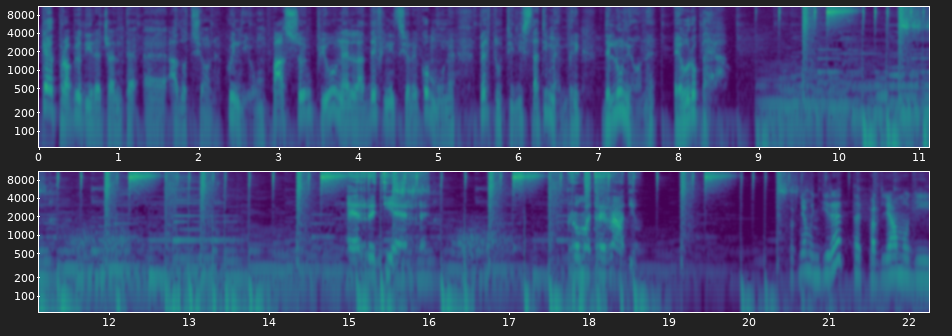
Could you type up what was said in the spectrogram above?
che è proprio di recente eh, adozione. Quindi un passo in più nella definizione comune per tutti gli Stati membri dell'Unione Europea. RTR Roma 3 Radio torniamo in diretta e parliamo di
